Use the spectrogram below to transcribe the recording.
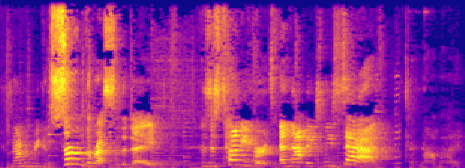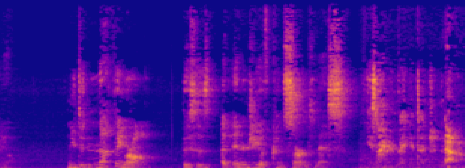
Because now I'm gonna be concerned the rest of the day because his tummy hurts and that makes me sad. I'm not mad at you. You did nothing wrong. This is an energy of concernedness. He's not even paying attention. No.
